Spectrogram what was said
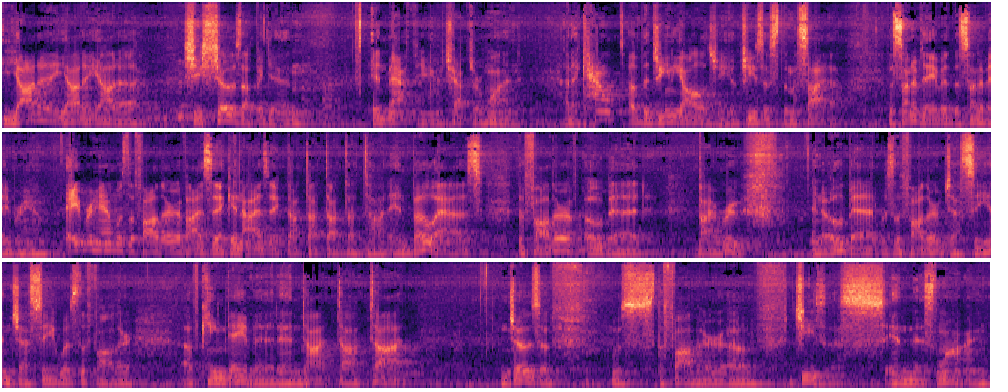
yada, yada, yada, she shows up again in Matthew chapter 1, an account of the genealogy of Jesus the Messiah the son of David, the son of Abraham. Abraham was the father of Isaac, and Isaac, dot, dot, dot, dot, dot. And Boaz, the father of Obed by Ruth. And Obed was the father of Jesse, and Jesse was the father of King David, and dot, dot, dot. And Joseph was the father of Jesus in this line.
